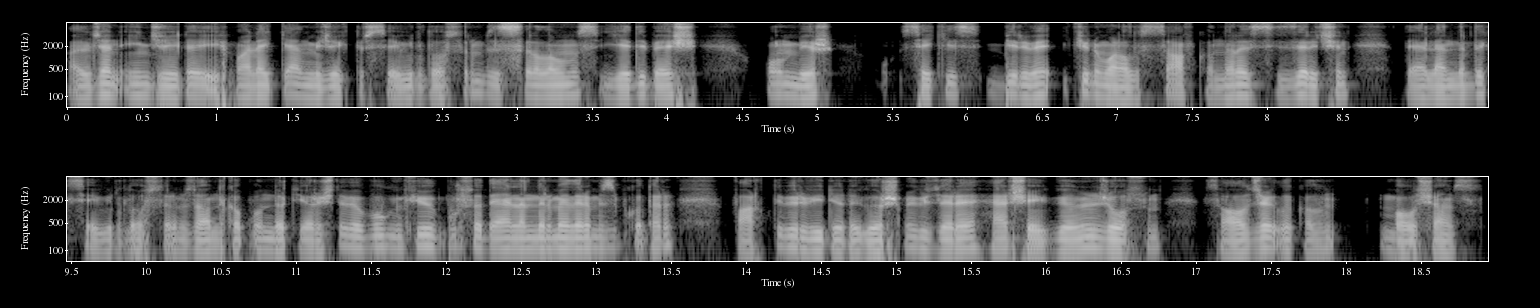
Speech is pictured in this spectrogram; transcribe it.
Alican İnce ile ihmale gelmeyecektir sevgili dostlarım. Biz sıralamamız 7, 5, 11, 8, 1 ve 2 numaralı safkanları sizler için değerlendirdik sevgili dostlarımız. Handikap 14 yarışta ve bugünkü Bursa değerlendirmelerimiz bu kadar. Farklı bir videoda görüşmek üzere. Her şey gönlünüzce olsun. Sağlıcakla kalın. Bol şans.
